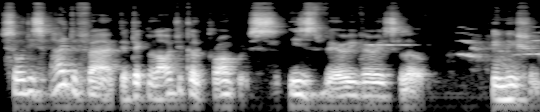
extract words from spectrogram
So, despite the fact that technological progress is very, very slow initially,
